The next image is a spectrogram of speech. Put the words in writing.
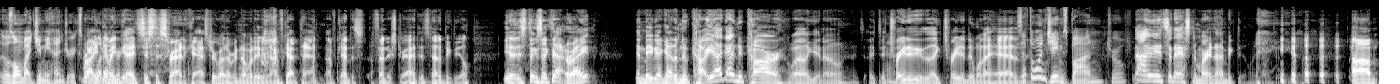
it was owned by Jimi Hendrix. right. I mean, yeah, it's just a Stratocaster, whatever. Nobody, I've got that. I've got a Fender Strat. It's not a big deal. Yeah, it's things like that, right? And maybe I got a new car. Yeah, I got a new car. Well, you know, I, I Yeah. traded, like traded in what I had. Is that the one James Bond drove? No, it's an Aston Martin. Not a big deal. um,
